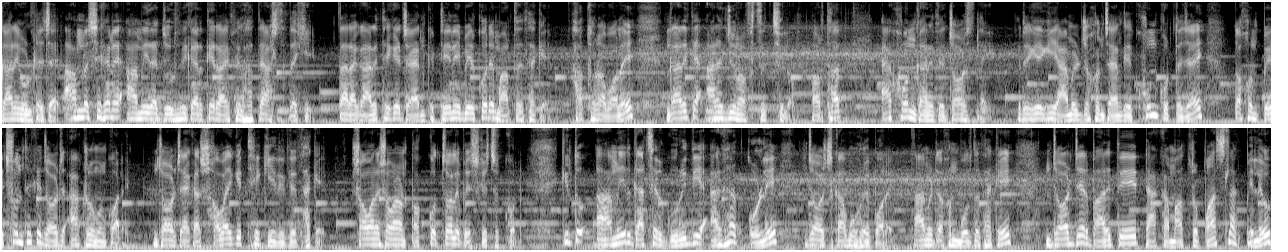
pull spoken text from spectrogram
গাড়ি উল্টে যায়। আমরা সেখানে আমিরা জুলফিকারকে রাইফেল হাতে আসতে দেখি। তারা গাড়ি থেকে জয়ানকে টেনে বের করে মারতে থাকে। হাথোরা বলে, গাড়িতে আরেকজন অফিসার ছিল। অর্থাৎ এখন গাড়িতে জর্জ নেই। রেগে গিয়ে আমির যখন জায়ানকে খুন করতে যায়, তখন পেছন থেকে জর্জ আক্রমণ করে। জর্জ একা সবাইকে ঠেকিয়ে দিতে থাকে। সমানে সমান টক্কর চলে বেশ কিছুক্ষণ। কিন্তু আমির গাছের গুড়ি দিয়ে আঘাত করলে জর্জ কাবু হয়ে পড়ে। আমির তখন বলতে থাকে জর্জের বাড়িতে টাকা মাত্র পাঁচ লাখ পেলেও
